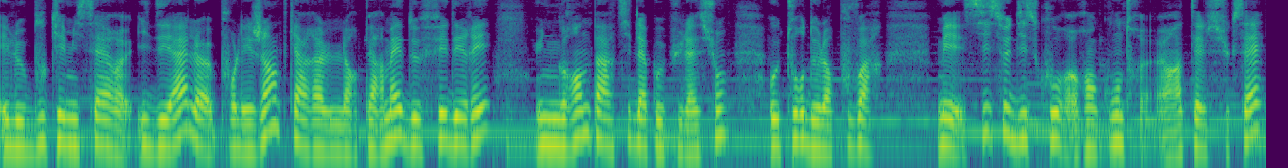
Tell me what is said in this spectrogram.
est le bouc émissaire idéal pour les juntes car elle leur permet de fédérer une grande partie de la population autour de leur pouvoir. Mais si ce discours rencontre un tel succès,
